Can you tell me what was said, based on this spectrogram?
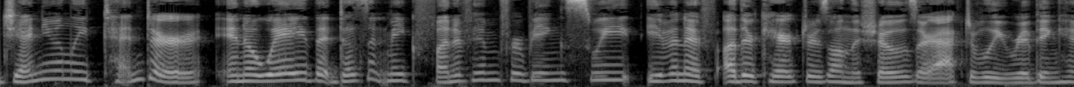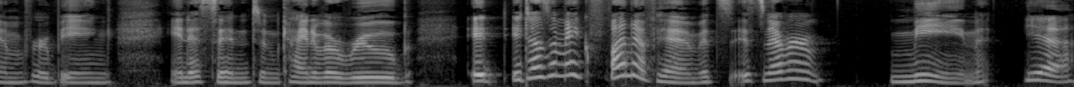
genuinely tender in a way that doesn't make fun of him for being sweet, even if other characters on the shows are actively ribbing him for being innocent and kind of a rube. It it doesn't make fun of him. It's it's never mean. Yeah.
